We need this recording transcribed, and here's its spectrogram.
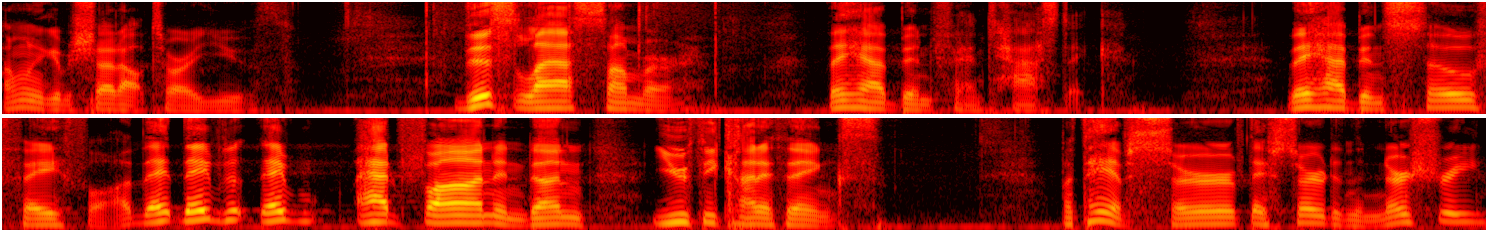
I want to give a shout out to our youth. This last summer, they have been fantastic. They have been so faithful. They, they've, they've had fun and done youthy kind of things. But they have served. They've served in the nursery.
